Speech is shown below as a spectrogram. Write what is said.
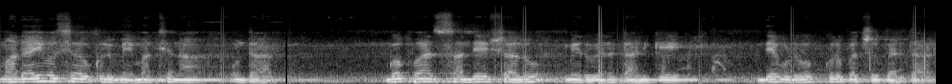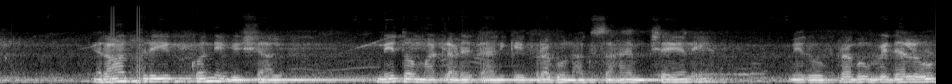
మా దైవ సేవకులు మీ మధ్యన ఉంటారు. గొప్ప సందేశాలు మీరు వినటానికి దేవుడు కృప చూపెడతాడు. రాత్రి కొన్ని విషయాలు మీతో మాట్లాడటానికి ప్రభు నాకు సహాయం చేయని మీరు ప్రభు బిడ్డలు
